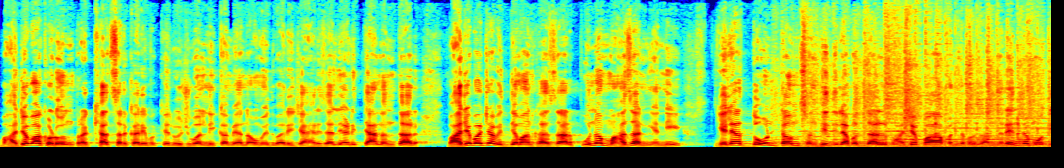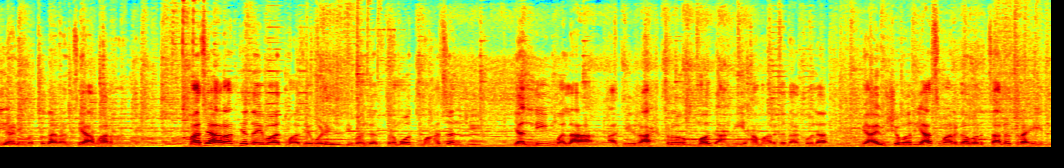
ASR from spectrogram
भाजपाकडून प्रख्यात सरकारी वकील उज्ज्वल निकम यांना उमेदवारी जाहीर झाली आणि त्यानंतर भाजपाच्या विद्यमान खासदार पूनम महाजन यांनी गेल्या दोन टर्म संधी दिल्याबद्दल भाजपा पंतप्रधान नरेंद्र मोदी आणि मतदारांचे आभार मानले. माझे आराध्य दैवत माझे वडील दिवंगत प्रमोद महाजनजी यांनी मला आधी राष्ट्र मग आम्ही हा मार्ग दाखवला. मी आयुष्यभर याच मार्गावर चालत राहील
